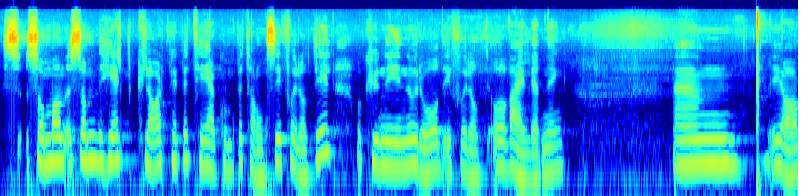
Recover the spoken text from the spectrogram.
Som, som helt klart PPT har kompetanse i forhold til, å kunne gi noe råd til, og veiledning. Um, ja.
